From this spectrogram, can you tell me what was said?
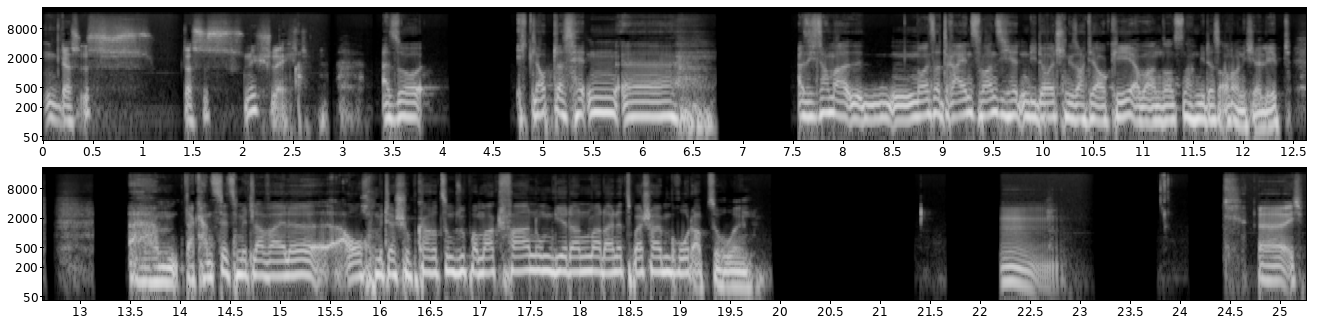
Das ist, das ist nicht schlecht. Also, ich glaube, das hätten, äh, also ich sag mal, 1923 hätten die Deutschen gesagt, ja, okay, aber ansonsten haben die das auch noch nicht erlebt. Ähm, da kannst du jetzt mittlerweile auch mit der Schubkarre zum Supermarkt fahren, um dir dann mal deine zwei Scheiben Brot abzuholen. Hm. Äh, ich,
